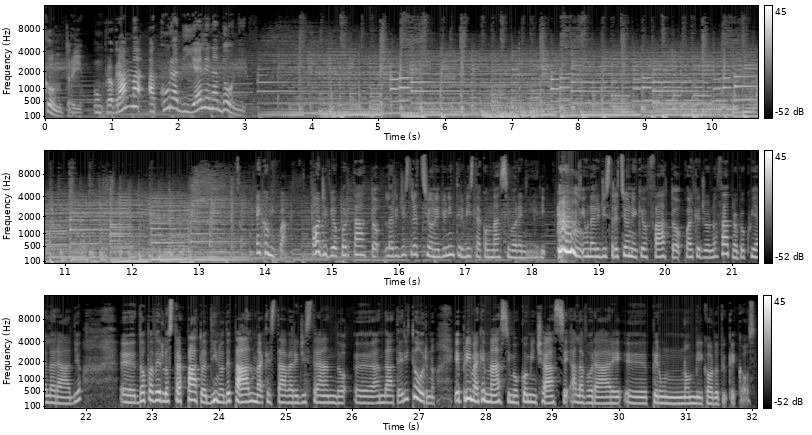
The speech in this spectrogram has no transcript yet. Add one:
Incontri. Un programma a cura di Elena Doni. Eccomi qua. Oggi vi ho portato la registrazione di un'intervista con Massimo Ranieri, una registrazione che ho fatto qualche giorno fa proprio qui alla radio, eh, dopo averlo strappato a Dino De Palma che stava registrando eh, andata e ritorno e prima che Massimo cominciasse a lavorare eh, per un non mi ricordo più che cosa.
